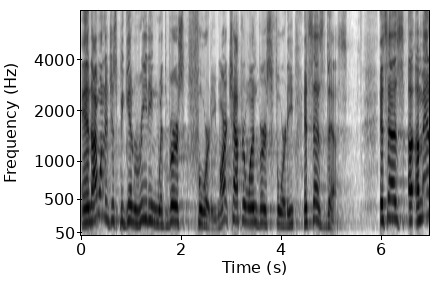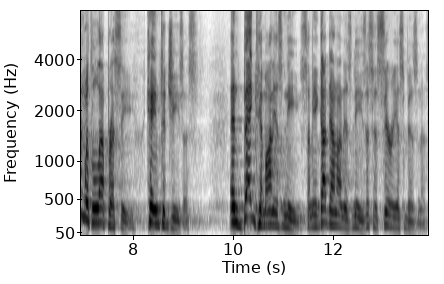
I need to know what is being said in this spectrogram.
And I want to just begin reading with verse 40. Mark chapter 1, verse 40. It says this It says, A, a man with leprosy came to Jesus and begged him on his knees. I mean, he got down on his knees. This is serious business.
